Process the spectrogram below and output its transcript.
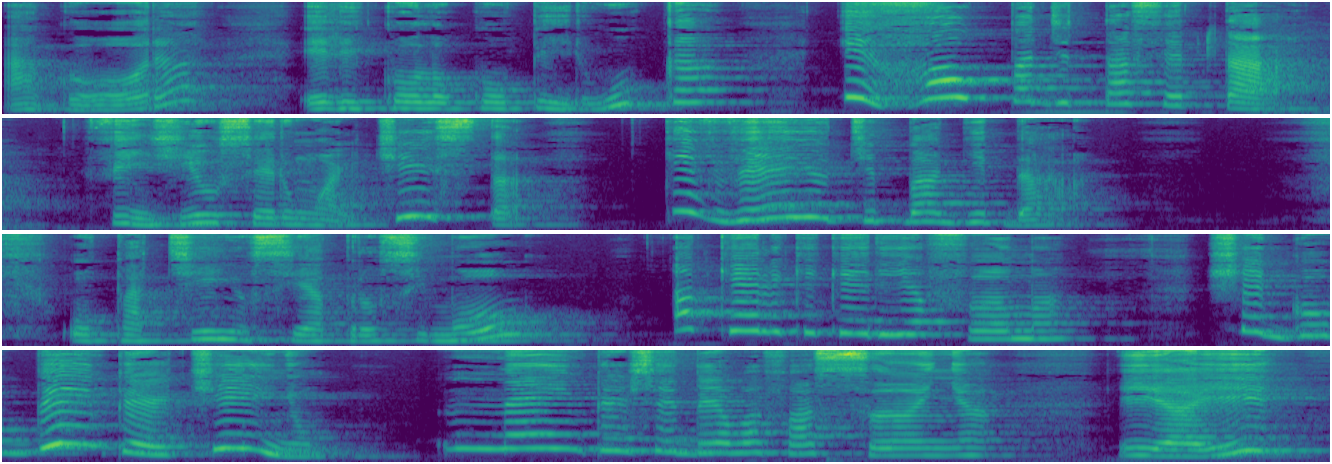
Agora ele colocou peruca e roupa de tafetá. Fingiu ser um artista que veio de Bagdá. O patinho se aproximou que queria fama. Chegou bem pertinho, nem percebeu a façanha. E aí.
